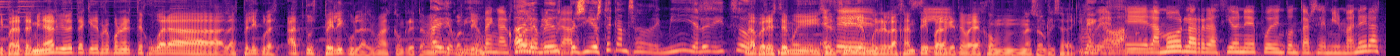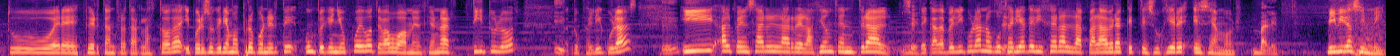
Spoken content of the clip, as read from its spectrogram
Y para terminar, Violeta quiere proponerte jugar a las películas, a tus películas más concretamente Ay, Dios contigo. mío. Venga, el juego Ay, de Dios mío, pero si yo estoy cansada de mí, ya lo he dicho. No, pero este es muy Este- sencillo, muy relajante y para que te vayas con una sonrisa de aquí. A ver, el amor, las relaciones pueden contarse de mil maneras. Tú eres experta en tratarlas todas y por eso queríamos proponerte un pequeño juego. Te vamos a mencionar títulos a tus películas y al pensar en la relación central de cada película, nos gustaría que dijeras la palabra que te sugiere ese amor. Vale. Mi vida sin mí.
